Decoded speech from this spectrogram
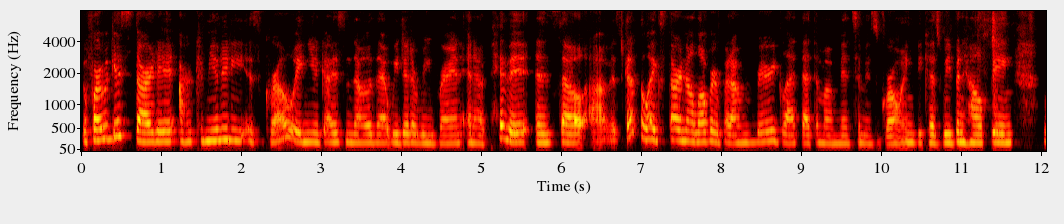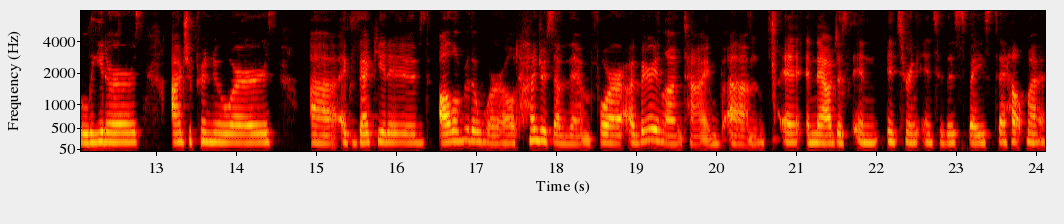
Before we get started, our community is growing. You guys know that we did a rebrand and a pivot, and so um, it's kind of like starting all over. But I'm very glad that the momentum is growing because we've been helping leaders, entrepreneurs uh, executives all over the world, hundreds of them for a very long time, um, and, and, now just in entering into this space to help my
